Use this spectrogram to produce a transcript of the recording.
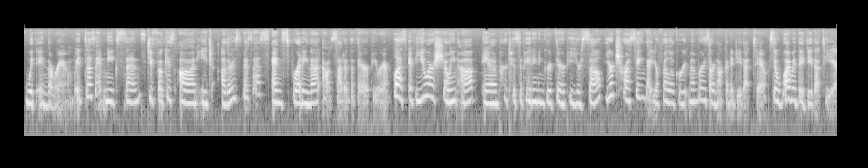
within the room. It doesn't make sense to focus on each other's business and spreading that outside of the therapy room. Plus, if you are showing up and participating in group therapy yourself, you're trusting that your fellow group members are not going to do that too. So, why would they do that to you?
